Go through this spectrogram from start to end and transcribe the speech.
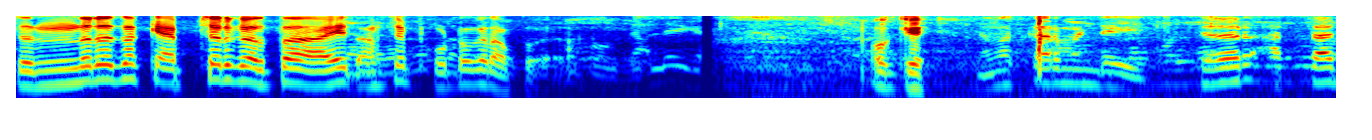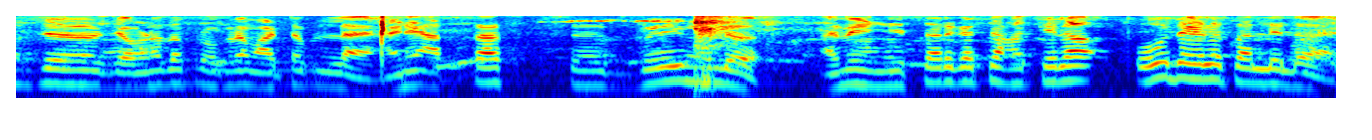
चंद्रचा कॅप्चर करतायत आमचे फोटोग्राफर ओके नमस्कार मंडळी. तर आत्ताच ज- जेवणाचा प्रोग्राम आटपलेला आहे आणि आत्ता सगळी मुलं आम्ही निसर्गाच्या हाकेला ओ द्यायला चाललेलो आहे.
